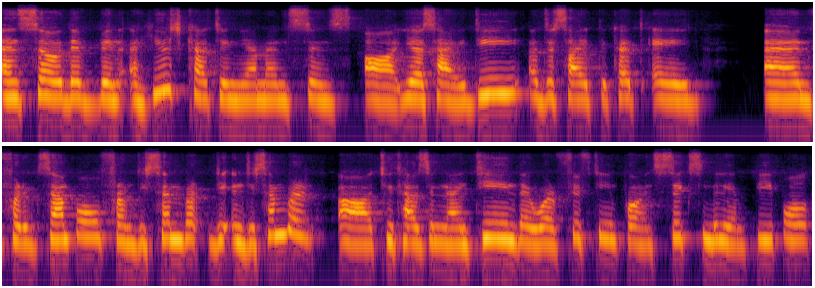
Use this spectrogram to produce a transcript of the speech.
And so there've been a huge cut in Yemen since uh, USAID decided to cut aid. And for example, from December, in December uh, 2019, there were 15.6 million people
